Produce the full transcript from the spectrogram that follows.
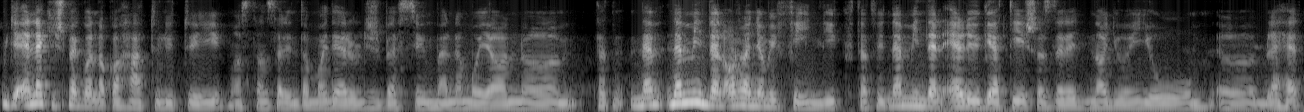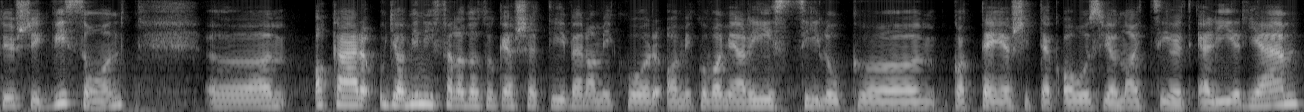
ugye ennek is megvannak a hátulütői, aztán szerintem majd erről is beszélünk, mert nem olyan, uh, tehát nem, nem minden arany, ami fénylik, tehát hogy nem minden előgetés ezzel egy nagyon jó uh, lehetőség, viszont akár ugye a mini feladatok esetében, amikor, amikor valamilyen részcélokat teljesítek ahhoz, hogy a nagy célt elérjem,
